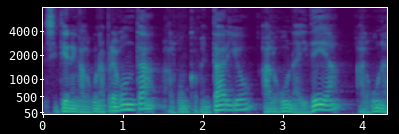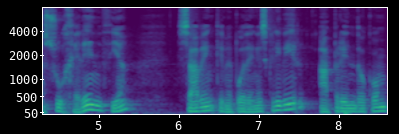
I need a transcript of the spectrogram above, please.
si tienen alguna pregunta, algún comentario, alguna idea, alguna sugerencia, saben que me pueden escribir aprendo con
